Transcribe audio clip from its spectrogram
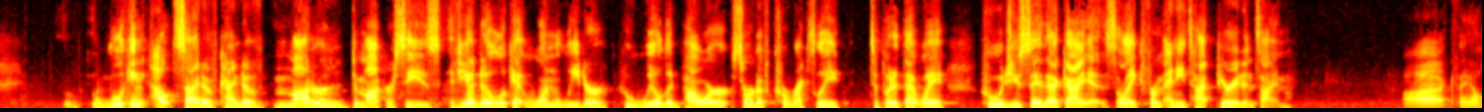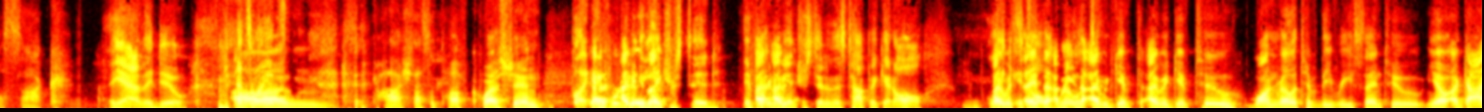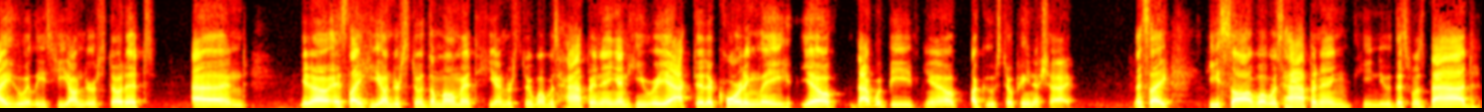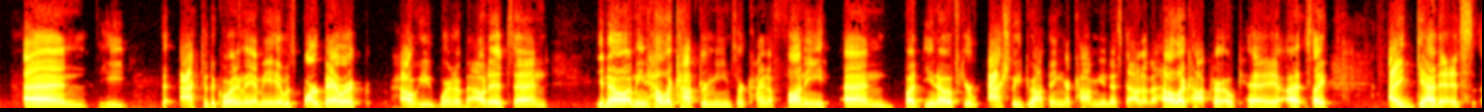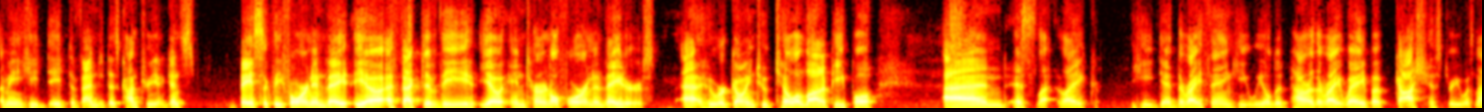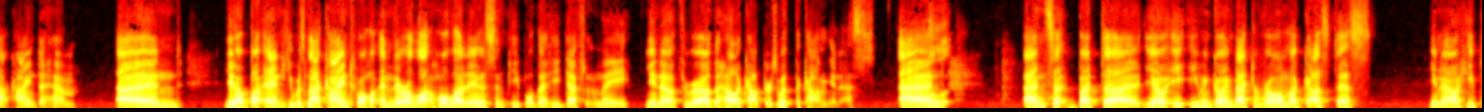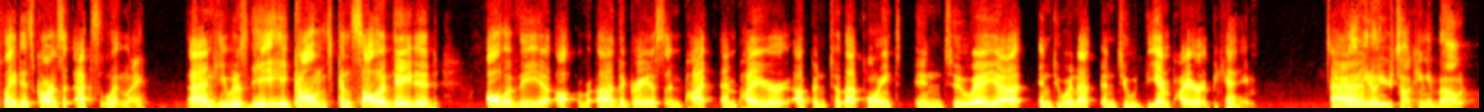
looking outside of kind of modern democracies, if you had to look at one leader who wielded power sort of correctly, to put it that way, who would you say that guy is? Like from any time period in time? fuck, they all suck. Yeah, they do. That's why it's Um, gosh, that's a tough question. But I- if we're going to mean, be like, interested, if we're I- going to I- be interested in this topic at all, I would say that I mean I would give I would give two one relatively recent who you know a guy who at least he understood it. And you know it's like he understood the moment he understood what was happening and he reacted accordingly you know that would be you know Augusto Pinochet. It's like he saw what was happening he knew this was bad and he acted accordingly. I mean it was barbaric how he went about it and you know, I mean, helicopter memes are kind of funny, and but you know, if you're actually dropping a communist out of a helicopter, okay, uh, it's like I get it. I mean, he, he defended his country against basically foreign invade, you know, effectively, you know, internal foreign invaders uh, who were going to kill a lot of people, and it's li- like he did the right thing. He wielded power the right way, but gosh, history was not kind to him, and you know, but and he was not kind to a whole, and there were a lot, whole lot of innocent people that he definitely, you know, threw out of the helicopters with the communists, and Well, and so, but uh, you know, e- even going back to Rome, Augustus, you know, he played his cards excellently, and he was he he cons- consolidated all of the uh, uh, the greatest empire empire up until that point into a uh, into an into the empire it became. And well, you know, you're talking about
